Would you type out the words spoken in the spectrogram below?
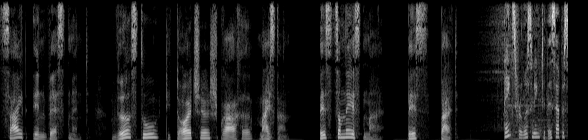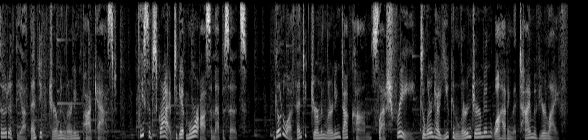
Zeitinvestment wirst du die deutsche Sprache meistern. Bis zum nächsten Mal. Bis bald. Thanks for listening to this episode of the Authentic German Learning Podcast. Please subscribe to get more awesome episodes. Go to authenticgermanlearning.com slash free to learn how you can learn German while having the time of your life.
